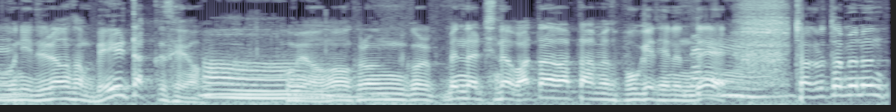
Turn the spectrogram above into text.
그분이 늘 항상 매일 닦으세요. 보면 어, 그런 걸 맨날 지나 왔다 갔다 하면서 보게 되는데 네. 자 그렇다면은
